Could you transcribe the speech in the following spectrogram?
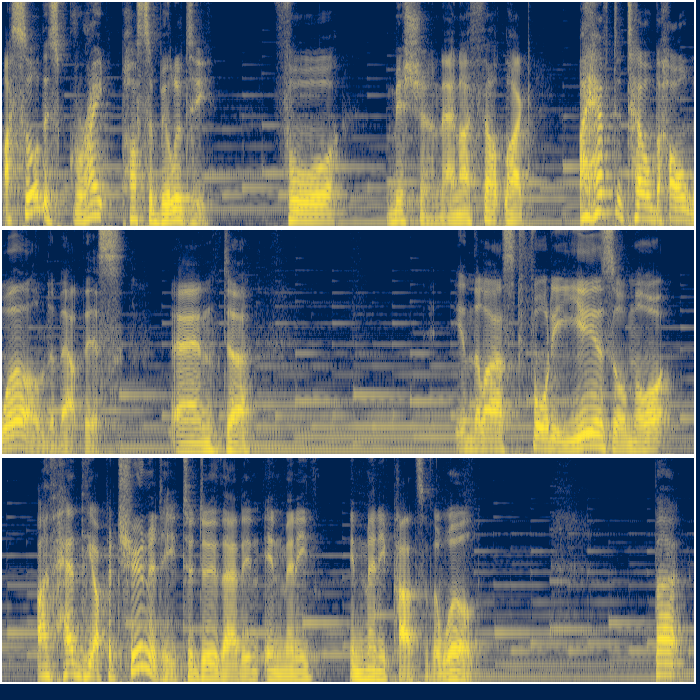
I saw this great possibility for mission, and I felt like I have to tell the whole world about this. And uh, in the last 40 years or more, I've had the opportunity to do that in, in many in many parts of the world. But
